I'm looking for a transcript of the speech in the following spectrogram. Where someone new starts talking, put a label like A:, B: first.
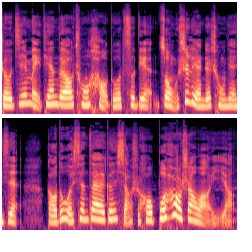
A: 手机每天都要充好多次电总是连着充电线搞得我现在跟小时候拨号上网一样。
